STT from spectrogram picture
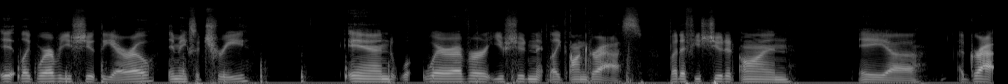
It, like, wherever you shoot the arrow, it makes a tree. And wherever you shoot it, like, on grass. But if you shoot it on a, uh a gra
